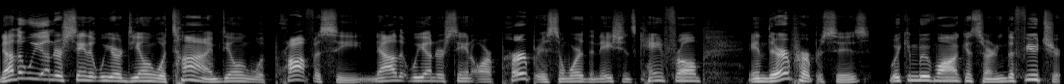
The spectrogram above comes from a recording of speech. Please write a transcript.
Now that we understand that we are dealing with time, dealing with prophecy, now that we understand our purpose and where the nations came from and their purposes, we can move on concerning the future.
